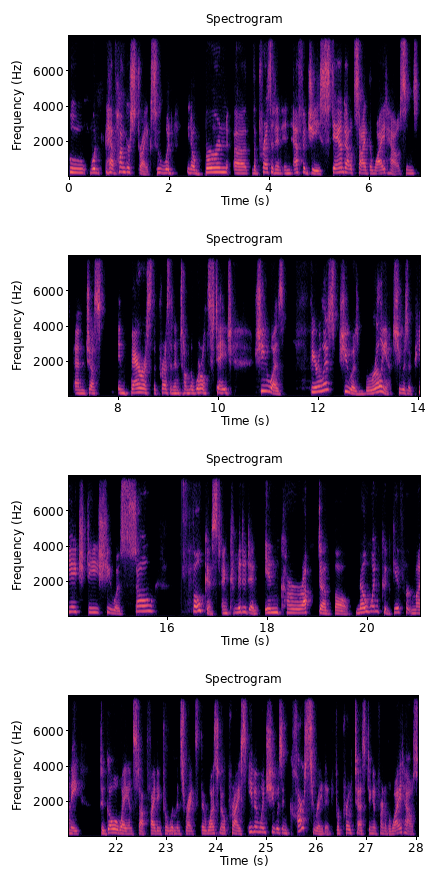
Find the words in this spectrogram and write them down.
Who would have hunger strikes? Who would you know burn uh, the president in effigy, stand outside the White House, and and just embarrass the president on the world stage. She was fearless. She was brilliant. She was a PhD. She was so focused and committed and incorruptible. No one could give her money to go away and stop fighting for women's rights. There was no price. Even when she was incarcerated for protesting in front of the White House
